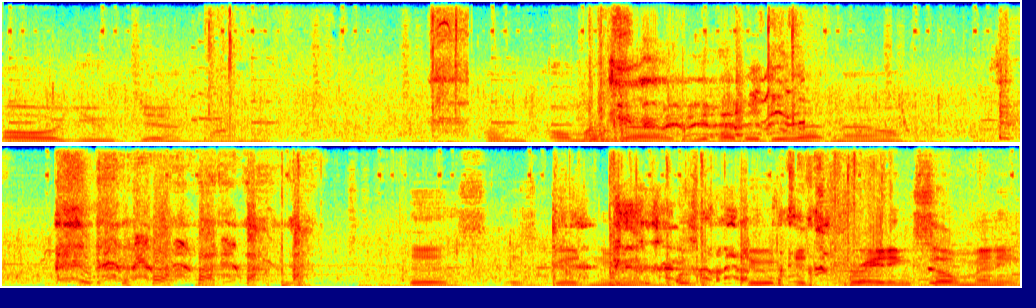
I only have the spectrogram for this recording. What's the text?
Oh, you didn't want. Oh, oh my god, you had to do that now. this is good news, dude. It's creating so many.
